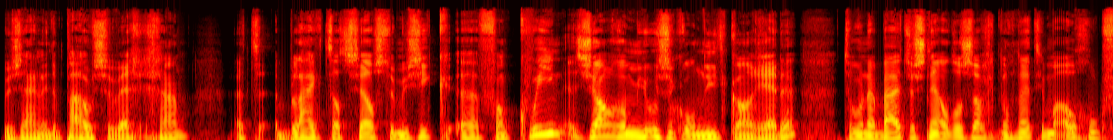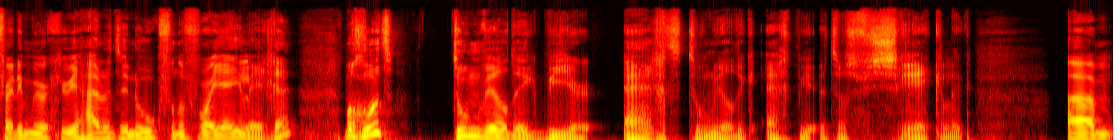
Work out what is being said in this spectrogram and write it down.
we zijn in de pauze weggegaan. Het blijkt dat zelfs de muziek uh, van Queen genre musical niet kan redden. Toen we naar buiten snelden zag ik nog net in mijn ooghoek Freddie Mercury huilend in de hoek van de foyer liggen. Maar goed, toen wilde ik bier. Echt, toen wilde ik echt bier. Het was verschrikkelijk. Um,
